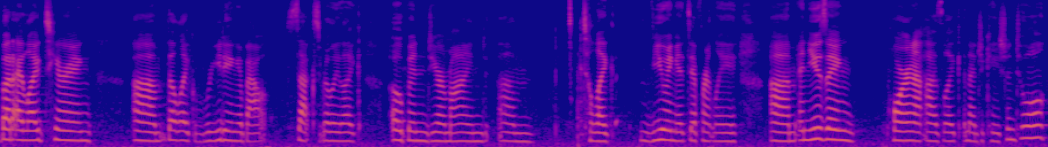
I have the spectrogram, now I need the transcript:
But I liked hearing um, that like reading about sex really like opened your mind um, to like viewing it differently um, and using porn as like an education tool,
